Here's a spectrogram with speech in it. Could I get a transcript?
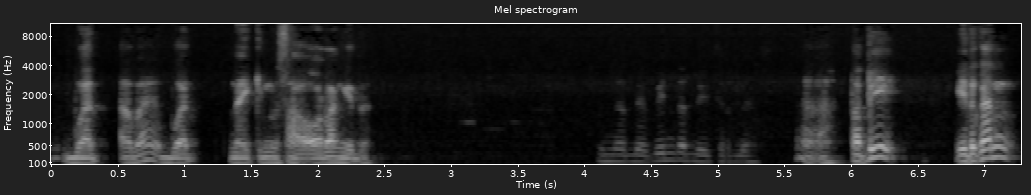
buat apa buat naikin usaha orang gitu bener deh pinter deh cerdas nah, tapi itu kan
